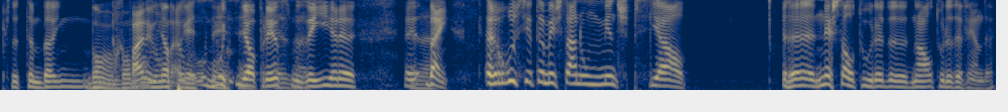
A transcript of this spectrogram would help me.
portanto também, Bom, reparem, bom, melhor um- preço, um sim, muito sim, melhor preço, exato. mas aí era... bem, a Rússia também está num momento especial Uh, nesta altura, de- na altura da venda.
